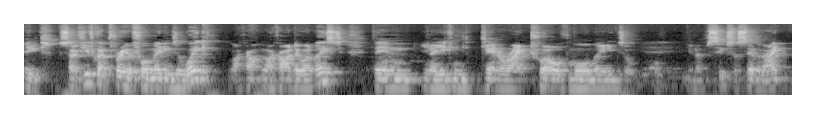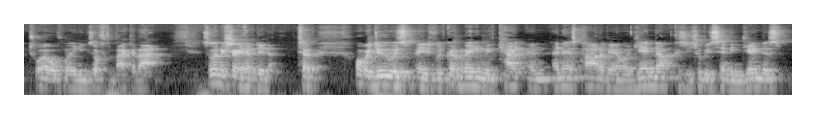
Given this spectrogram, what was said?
each. So if you've got three or four meetings a week, like I, like I do at least, then you know you can generate 12 more meetings or, you know six or seven, eight, 12 meetings off the back of that. So let me show you how to do that. So what we do is, is we've got a meeting with Kate, and, and as part of our agenda, because you should be sending agendas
